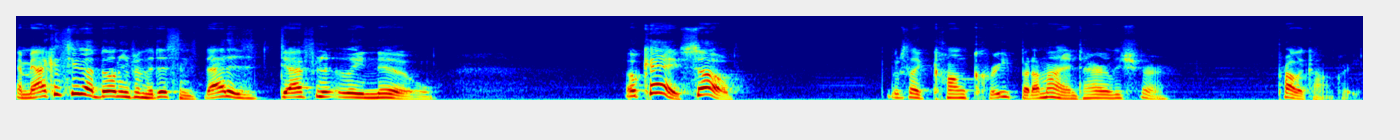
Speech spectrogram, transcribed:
I mean, I can see that building from the distance. That is definitely new. Okay, so. Looks like concrete, but I'm not entirely sure. Probably concrete.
